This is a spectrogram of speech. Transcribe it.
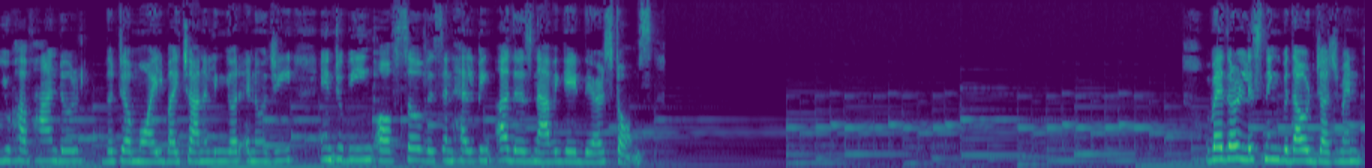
you have handled the turmoil by channeling your energy into being of service and helping others navigate their storms. Whether listening without judgment,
